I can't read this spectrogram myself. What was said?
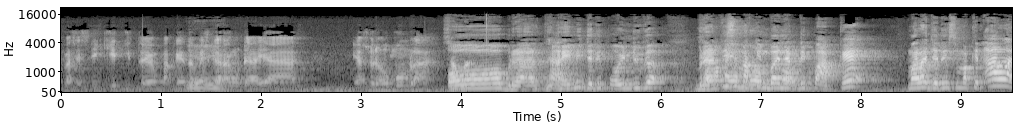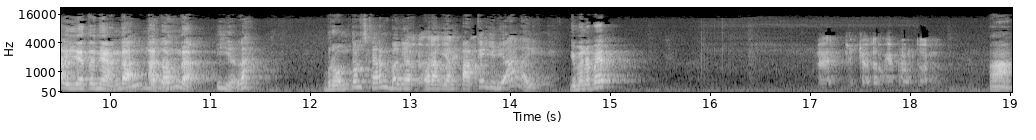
masih sedikit gitu yang pakai. Tapi Iya, iya. sekarang udah ya ya sudah umum lah. Sama- oh berarti nah ini jadi poin juga. Berarti semakin banyak dipakai malah jadi semakin alay jatuhnya enggak Iyalah. atau enggak? Iyalah. Brompton sekarang banyak orang yang pakai jadi alay. Gimana pet? Nah, contoh kayak Brompton. Ah,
